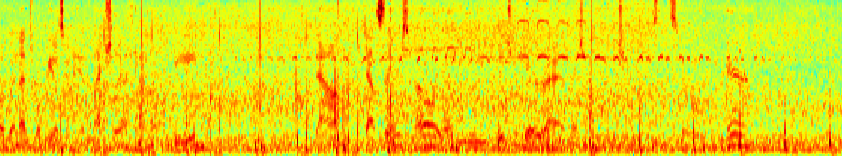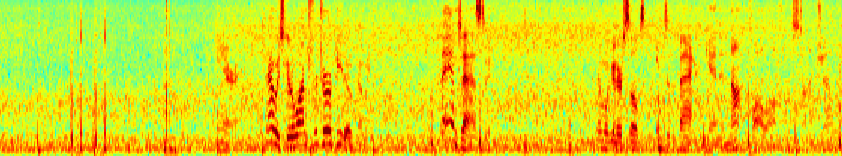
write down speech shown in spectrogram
of when that torpedo's going to hit. Actually, I think I might want to be down downstairs. Oh, you want to be. All right, that should be bitchy. Let's go over here. All right. Now we just got to watch for torpedo coming. Fantastic. Then we'll get ourselves into the back again and not fall off this time, shall we?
